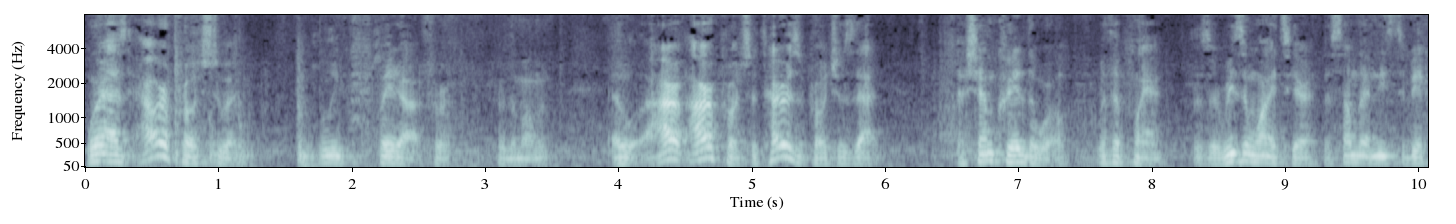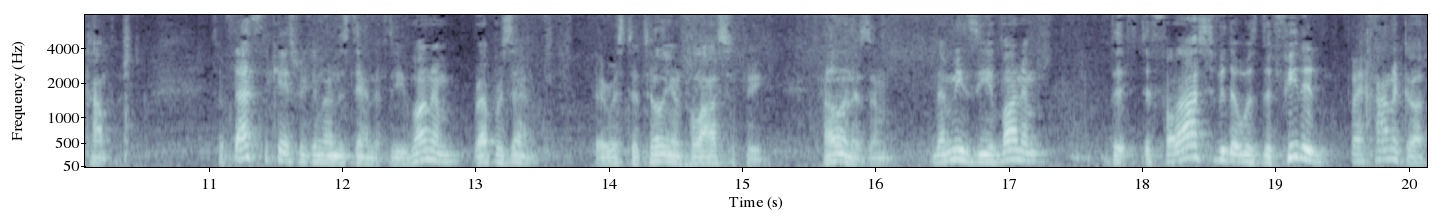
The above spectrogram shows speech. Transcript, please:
Whereas our approach to it, I believe played out for, for the moment, uh, our, our approach, the Torah's approach, is that Hashem created the world with a plan. There's a reason why it's here. There's something that needs to be accomplished. So if that's the case, we can understand. If the Yavanim represent the Aristotelian philosophy, Hellenism, that means the Yavanim, the, the philosophy that was defeated by Hanukkah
